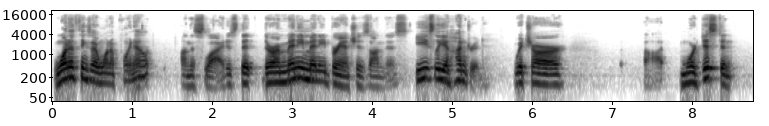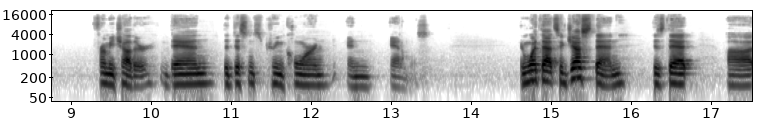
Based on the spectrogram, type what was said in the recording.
One of the things I want to point out on this slide is that there are many, many branches on this, easily a hundred, which are uh, more distant from each other than the distance between corn and animals. And what that suggests then is that uh,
